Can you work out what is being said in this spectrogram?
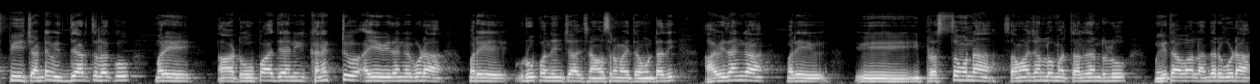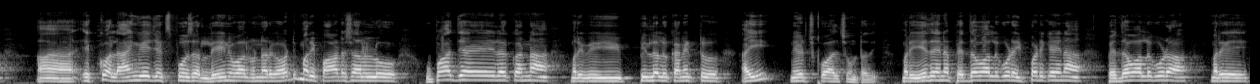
స్పీచ్ అంటే విద్యార్థులకు మరి అటు ఉపాధ్యాయునికి కనెక్ట్ అయ్యే విధంగా కూడా మరి రూపొందించాల్సిన అవసరం అయితే ఉంటుంది. ఆ విధంగా మరి ఈ ప్రస్తుతం ఉన్న సమాజంలో మరి తల్లిదండ్రులు మిగతా వాళ్ళందరూ కూడా ఎక్కువ లాంగ్వేజ్ ఎక్స్పోజర్ లేని వాళ్ళు ఉన్నారు కాబట్టి మరి పాఠశాలలో ఉపాధ్యాయుల కన్నా మరి ఈ పిల్లలు కనెక్ట్ అయ్యి నేర్చుకోవాల్సి ఉంటుంది. మరి ఏదైనా పెద్దవాళ్ళు కూడా ఇప్పటికైనా పెద్దవాళ్ళు కూడా మరి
